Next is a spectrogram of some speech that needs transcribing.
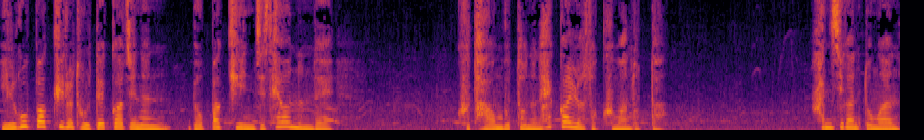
일곱 바퀴를 돌 때까지는 몇 바퀴인지 세었는데 그 다음부터는 헷갈려서 그만뒀다. 한 시간 동안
